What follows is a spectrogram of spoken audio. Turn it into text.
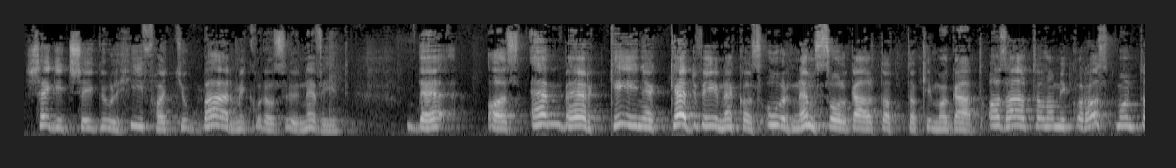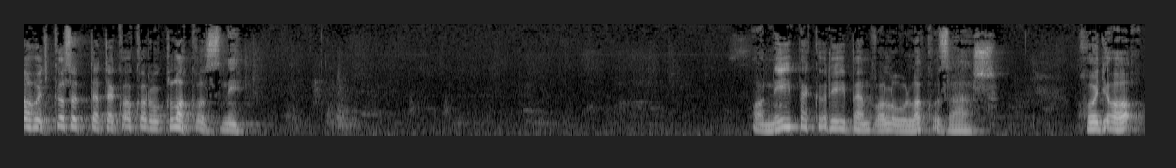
segítségül hívhatjuk bármikor az ő nevét, de az ember kények kedvének az Úr nem szolgáltatta ki magát azáltal, amikor azt mondta, hogy közöttetek akarok lakozni. A népe körében való lakozás, hogy a,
